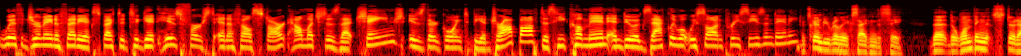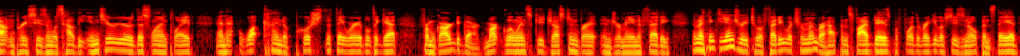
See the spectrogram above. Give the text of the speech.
With Germain Ifedi expected to get his first NFL start, how much does that change? Is there going to be a drop off? Does he come in and do exactly what we saw in preseason, Danny? It's going to be really exciting to see. The the one thing that stood out in preseason was how the interior of this line played and what kind of push that they were able to get from guard to guard. Mark Glowinski, Justin Britt, and Germain Ifedi. And I think the injury to Ifedi, which remember happens five days before the regular season opens, they had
